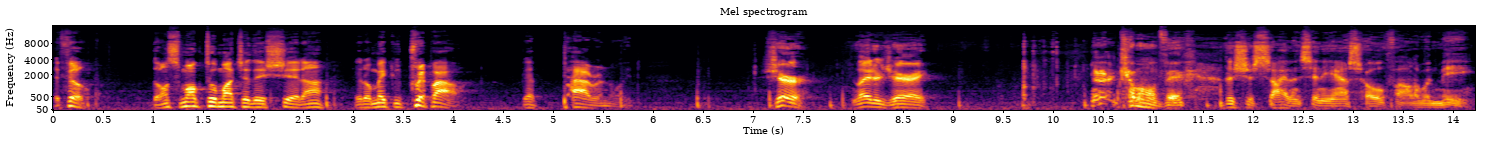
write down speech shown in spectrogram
Hey, Phil, don't smoke too much of this shit, huh? It'll make you trip out. Get paranoid. Sure. Later, Jerry. Come on, Vic. This should silence any asshole following me.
